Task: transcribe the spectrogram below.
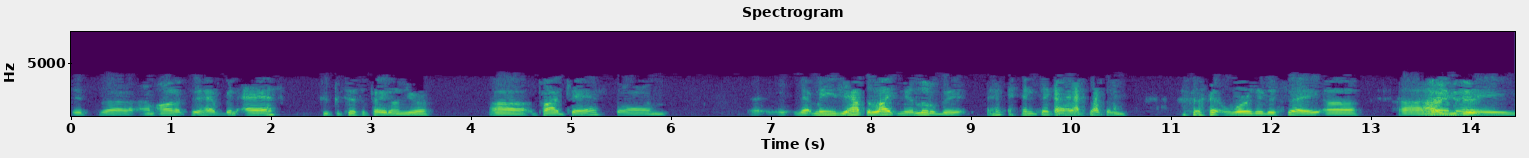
it's uh, I'm honored to have been asked to participate on your uh, podcast. Um, uh, that means you have to like me a little bit and, and think I have something worthy to say. Uh, uh, I am a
